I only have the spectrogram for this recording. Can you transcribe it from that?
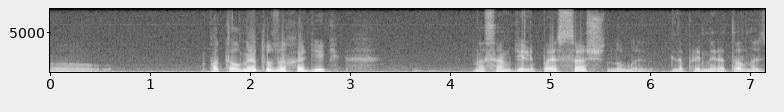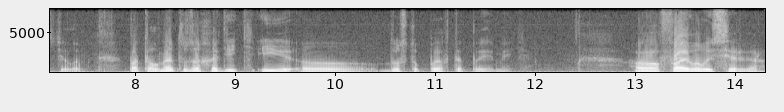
по телнету заходить. На самом деле по SSH, но мы для примера телнет сделаем. По телнету заходить и э, доступ по FTP иметь. А, файловый сервер.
